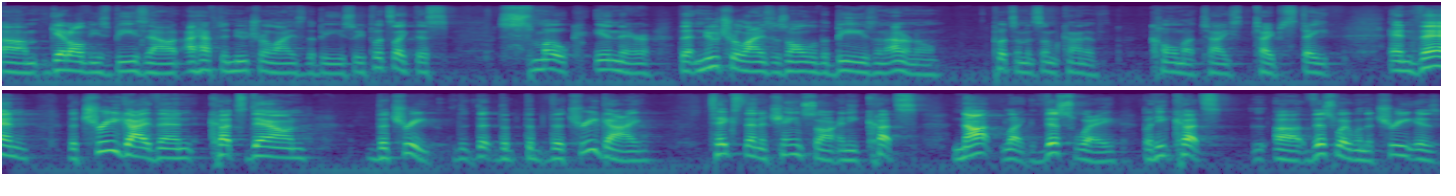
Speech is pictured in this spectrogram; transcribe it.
um, get all these bees out. I have to neutralize the bees. So he puts like this smoke in there that neutralizes all of the bees, and I don't know, puts them in some kind of coma type, type state. And then the tree guy then cuts down the tree. The, the, the, the, tree guy takes then a chainsaw and he cuts not like this way, but he cuts uh, this way when the tree is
